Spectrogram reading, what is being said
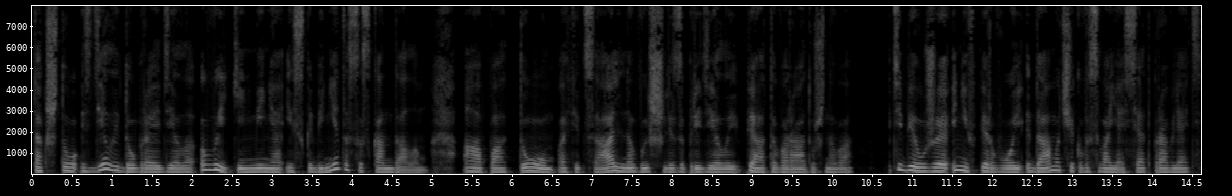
Так что сделай доброе дело, выкинь меня из кабинета со скандалом, а потом официально вышли за пределы пятого радужного. Тебе уже не впервой дамочек в освояси отправлять».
